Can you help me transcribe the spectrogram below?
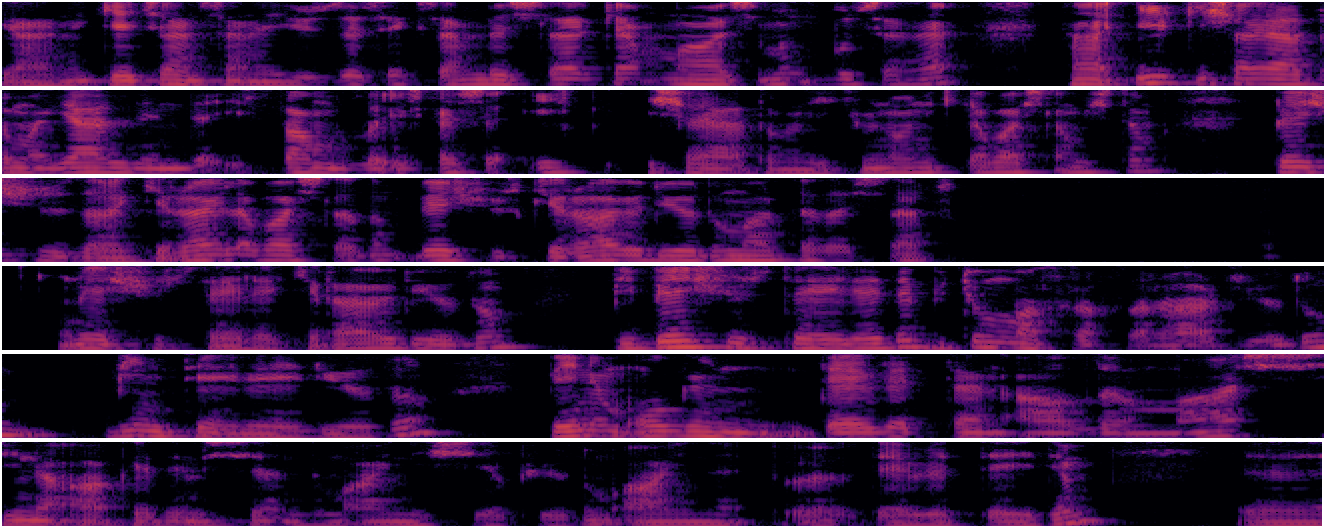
Yani geçen sene %85'lerken maaşımın bu sene ha ilk iş hayatıma geldiğinde İstanbul'da ilk, ilk iş hayatıma 2012'de başlamıştım. 500 lira kirayla başladım. 500 kira ödüyordum arkadaşlar. 500 TL kira ödüyordum. Bir 500 TL'de bütün masrafları harcıyordum. 1000 TL ediyordu. Benim o gün devletten aldığım maaş yine akademisyendim. Aynı işi yapıyordum. Aynı e, devletteydim. E,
